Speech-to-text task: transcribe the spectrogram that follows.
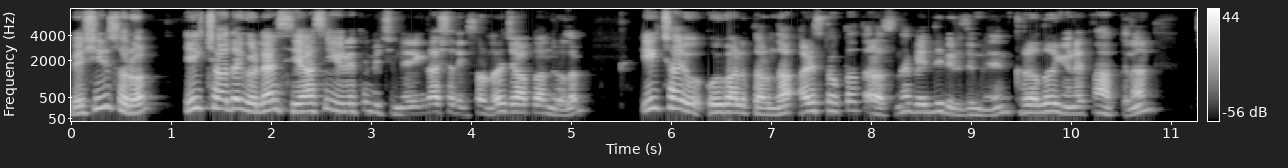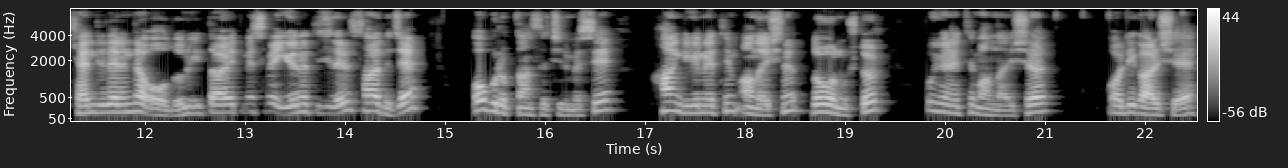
Beşinci soru. İlk çağda görülen siyasi yönetim biçimleri ilgili aşağıdaki soruları cevaplandıralım. İlk çağ uygarlıklarında aristokrat arasında belli bir zümrenin kralı yönetme hakkının kendilerinde olduğunu iddia etmesi ve yöneticilerin sadece o gruptan seçilmesi hangi yönetim anlayışını doğurmuştur? Bu yönetim anlayışı oligarşi.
